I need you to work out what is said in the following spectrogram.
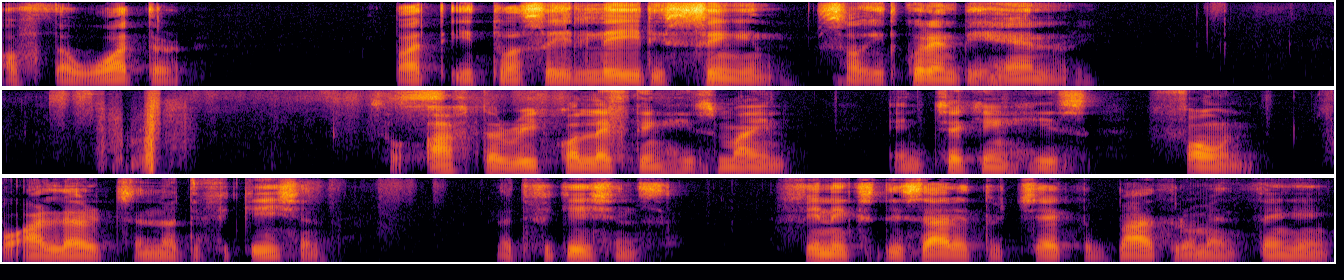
of the water, but it was a lady singing, so it couldn't be Henry. So after recollecting his mind and checking his phone for alerts and notification notifications, Phoenix decided to check the bathroom and thinking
